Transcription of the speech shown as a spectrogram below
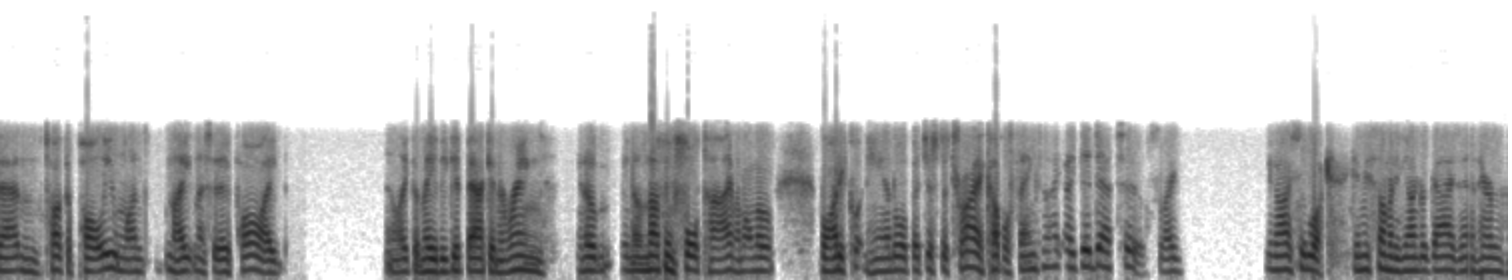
sat and talked to Paulie one night, and I said, "Hey, Paul, I'd you know, like to maybe get back in the ring. You know, you know, nothing full time. I don't know, body couldn't handle it, but just to try a couple things, and I, I did that too. So I, you know, I said, look, give me some of the younger guys in here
